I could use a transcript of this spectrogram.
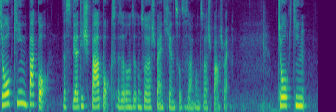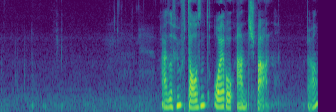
Chokin Bako, das wäre die Sparbox, also unser, unser Schweinchen sozusagen, unser Sparschwein. Chokin also 5000 Euro ansparen. Ja.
